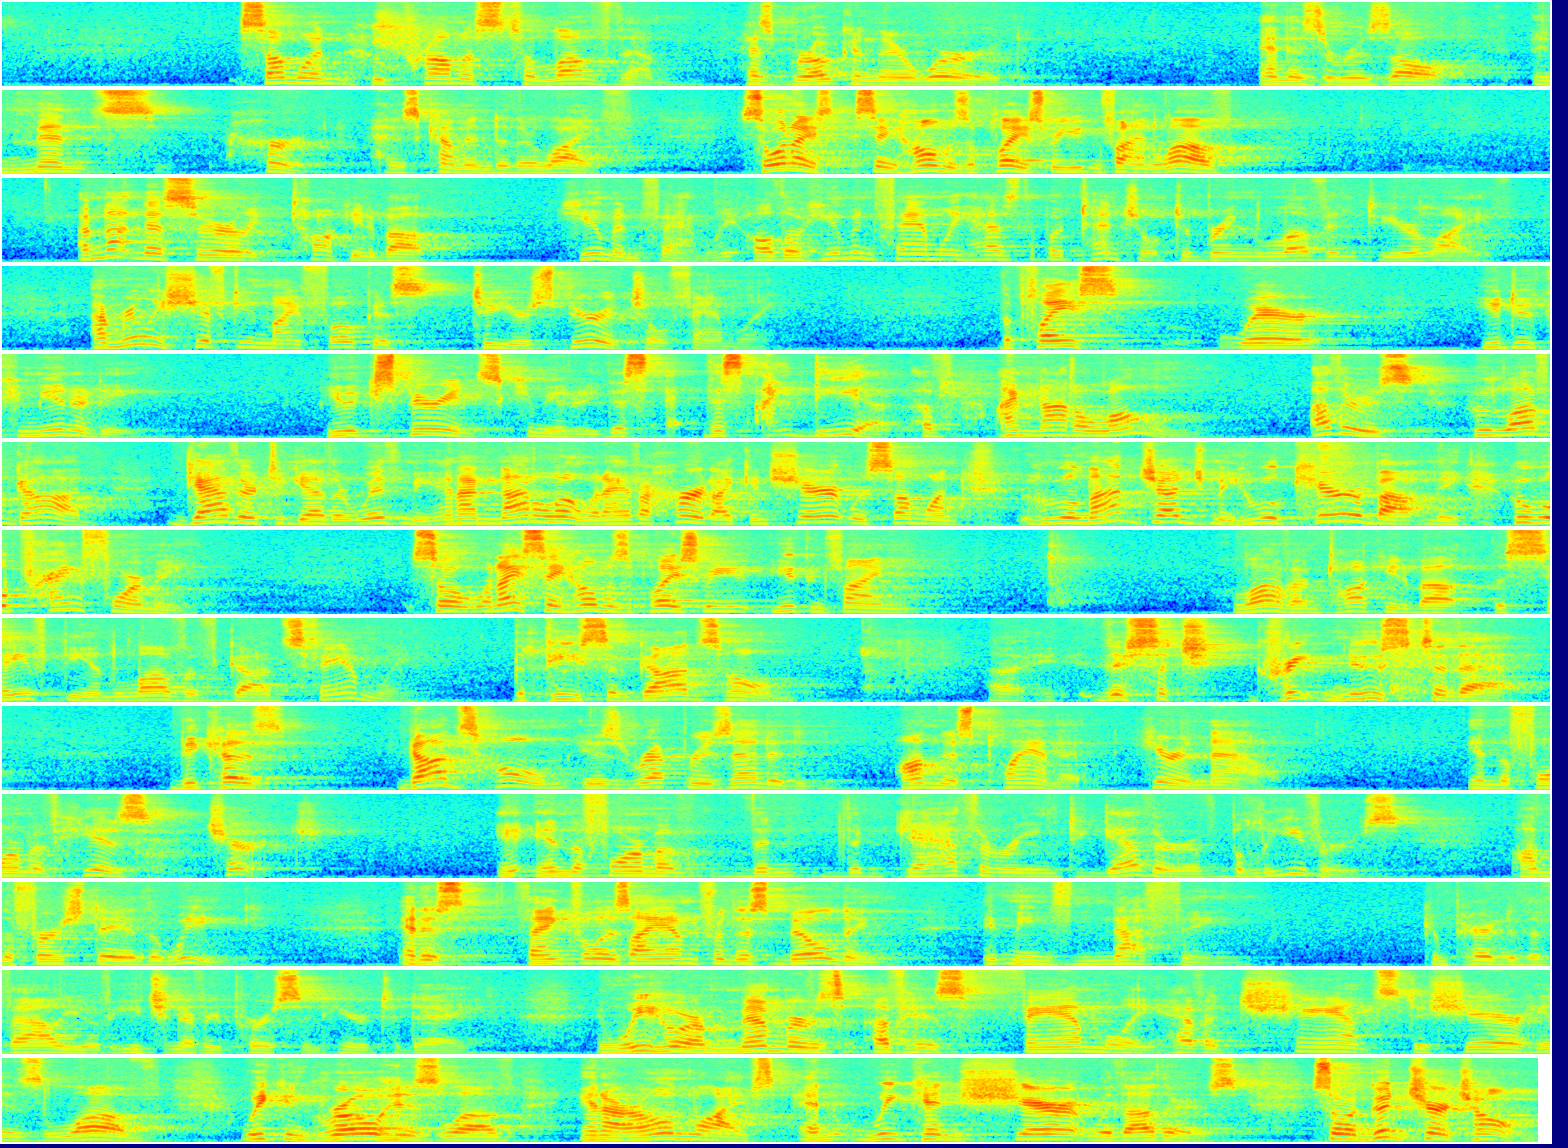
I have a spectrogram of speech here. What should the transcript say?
someone who promised to love them has broken their word. And as a result, immense hurt has come into their life. So when I say home is a place where you can find love, I'm not necessarily talking about human family, although human family has the potential to bring love into your life. I'm really shifting my focus to your spiritual family, the place where you do community, you experience community, this, this idea of I'm not alone. Others who love God gather together with me. And I'm not alone. When I have a hurt, I can share it with someone who will not judge me, who will care about me, who will pray for me. So when I say home is a place where you, you can find love, I'm talking about the safety and love of God's family, the peace of God's home. Uh, there's such great news to that because God's home is represented on this planet here and now in the form of his church, in the form of the, the gathering together of believers on the first day of the week. And as thankful as I am for this building, it means nothing compared to the value of each and every person here today. And we who are members of his family have a chance to share his love. We can grow his love in our own lives and we can share it with others. So, a good church home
